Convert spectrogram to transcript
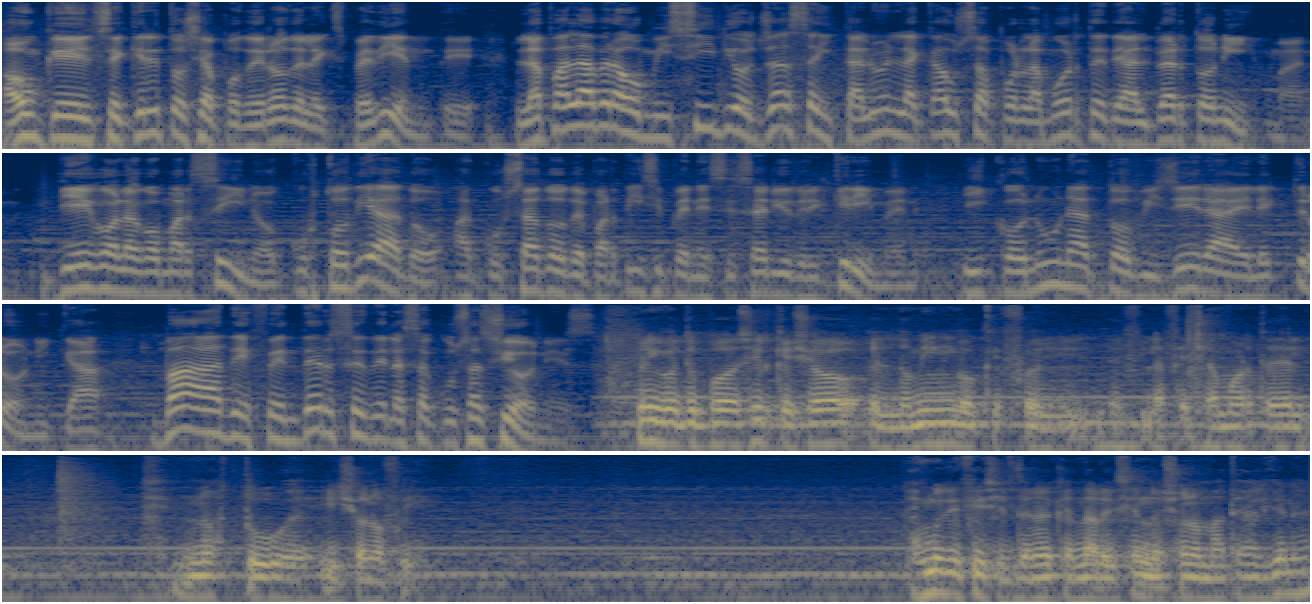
Aunque el secreto se apoderó del expediente, la palabra homicidio ya se instaló en la causa por la muerte de Alberto Nisman. Diego Lagomarcino, custodiado, acusado de partícipe necesario del crimen y con una tobillera electrónica, va a defenderse de las acusaciones. Lo único que te puedo decir que yo, el domingo, que fue el- la fecha de muerte de él, no estuve y yo no fui. Es muy difícil tener que andar diciendo yo no maté a alguien. ¿eh?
